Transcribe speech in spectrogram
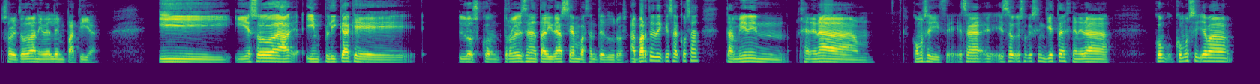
Sobre todo a nivel de empatía. Y, y eso ah, implica que los controles de natalidad sean bastante duros. Aparte de que esa cosa también genera... ¿Cómo se dice? Esa, eso, eso que se inyecta genera... ¿Cómo, ¿Cómo se llama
